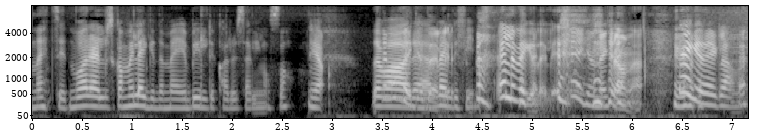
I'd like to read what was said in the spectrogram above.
nettsiden vår, eller så kan vi legge det med i bildekarusellen også. Ja. Det var eh, veldig fint. Eller begge deler. Egen reklame. Egen reklame.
